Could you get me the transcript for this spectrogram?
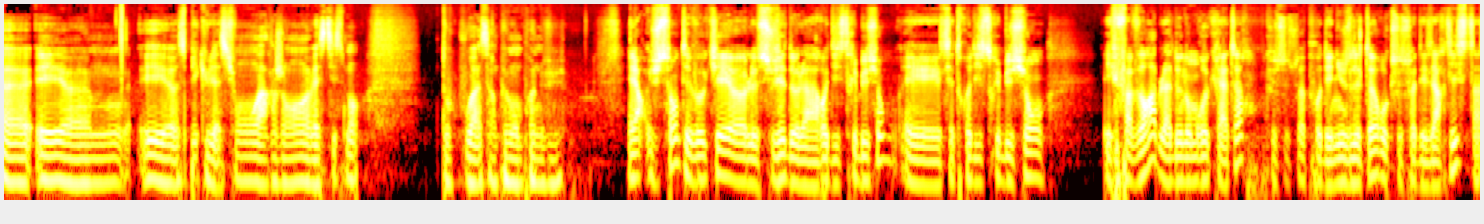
euh, et, et spéculation, argent, investissement. Donc voilà, c'est un peu mon point de vue. Et alors justement, tu évoquais euh, le sujet de la redistribution, et cette redistribution est favorable à de nombreux créateurs, que ce soit pour des newsletters ou que ce soit des artistes.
